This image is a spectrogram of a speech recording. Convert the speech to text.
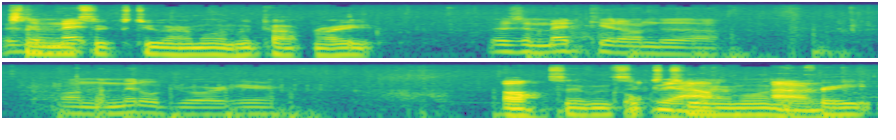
There's a Seven med. six two ammo on the top right. There's a med kit on the on the middle drawer here. Oh, Seven cool. six two yeah. ammo on the um, crate.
